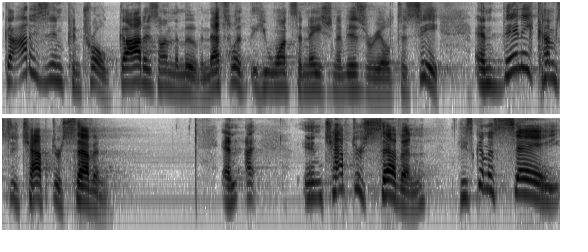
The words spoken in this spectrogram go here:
God is in control. God is on the move. And that's what he wants the nation of Israel to see. And then he comes to chapter 7. And I, in chapter 7, he's going to say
